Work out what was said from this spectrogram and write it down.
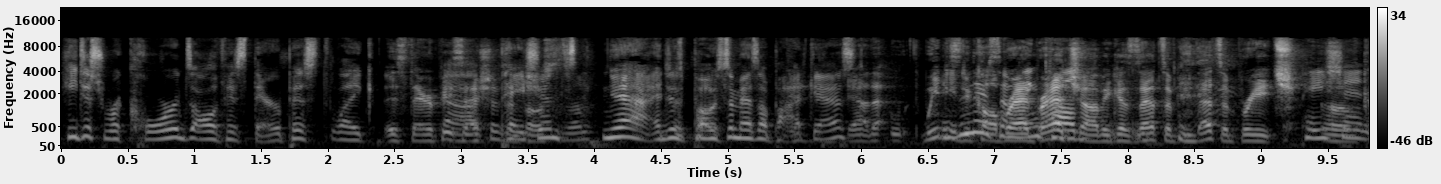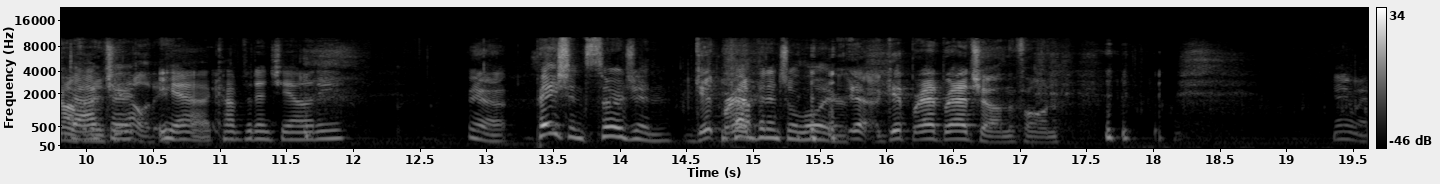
he just records all of his therapist like His therapy uh, sessions and patients? posts them? Yeah, and just posts them as a podcast. Yeah, that, we need Isn't to call Brad something called Bradshaw because that's a that's a breach Patient, of doctor. confidentiality. Yeah, confidentiality. Yeah. Patient, surgeon, Get Brad- confidential lawyer. Yeah, get Brad Bradshaw on the phone. Anyway.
